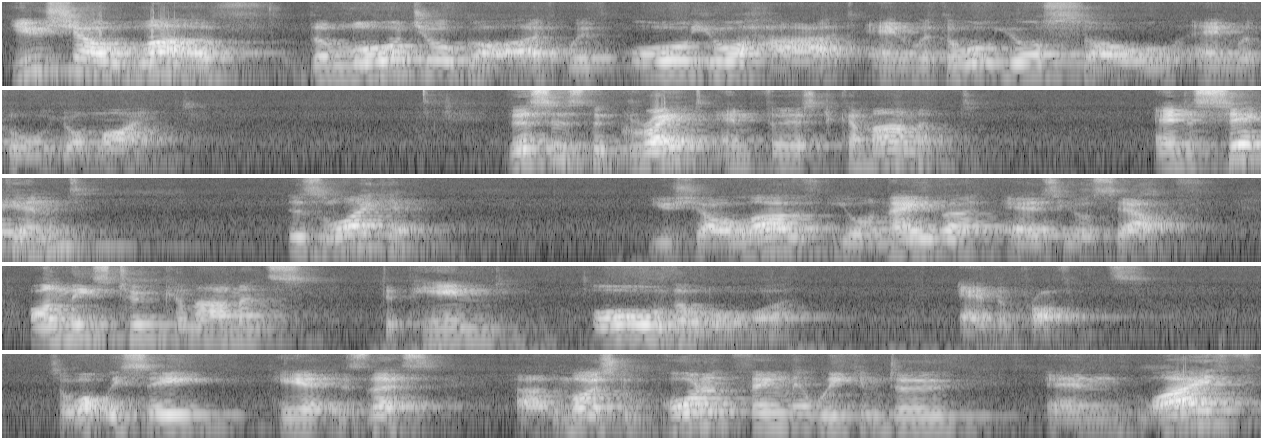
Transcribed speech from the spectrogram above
You shall love the Lord your God with all your heart and with all your soul and with all your mind. This is the great and first commandment. And a second is like it. You shall love your neighbor as yourself. On these two commandments depend all the law and the prophets. So, what we see here is this uh, the most important thing that we can do in life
